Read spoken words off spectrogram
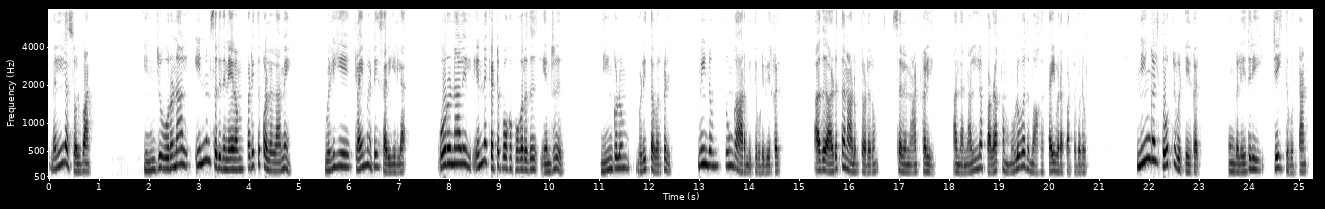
மெல்ல சொல்வான் இன்று ஒரு நாள் இன்னும் சிறிது நேரம் படித்துக் கொள்ளலாமே. வெளியே கிளைமேட்டே சரியில்லை. ஒரு நாளில் என்ன கெட்டுப் போகப் போகிறது என்று நீங்களும் விழித்தவர்கள் மீண்டும் தூங்க ஆரம்பித்து விடுவீர்கள். அது அடுத்த நாளும் தொடரும். சில நாட்களில் அந்த நல்ல பழக்கம் முழுவதுமாக கைவிடப்பட்டுவிடும் நீங்கள் தோற்றுவிட்டீர்கள் உங்கள் எதிரி ஜெயித்து விட்டான்.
